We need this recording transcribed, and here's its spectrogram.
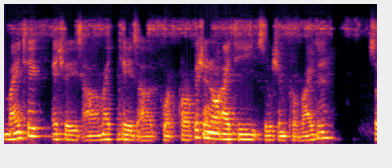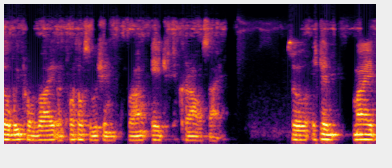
MiTAC actually is uh, our MiTAC is uh, our professional IT solution provider. So we provide a total solution from edge to cloud side. So actually my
